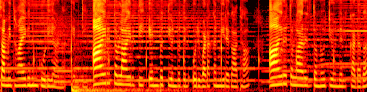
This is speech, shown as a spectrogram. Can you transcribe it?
സംവിധായകനും കൂടിയാണ് എം ടി. ആയിരത്തി തൊള്ളായിരത്തി ഒരു വടക്കൻ വീരഗാഥ ആയിരത്തി തൊള്ളായിരത്തി തൊണ്ണൂറ്റിയൊന്നിൽ കടവ്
